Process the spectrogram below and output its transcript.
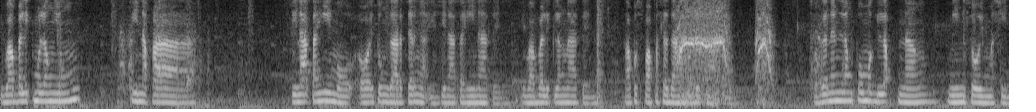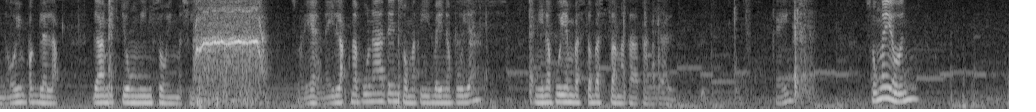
Ibabalik mo lang yung pinaka tinatahi mo, o itong garter nga, yung tinatahi natin, ibabalik lang natin, tapos papasadahan ulit natin. So, ganun lang po mag-lock ng mini sewing machine o yung paglalak gamit yung mini sewing machine. So, ayan, nailock na po natin. So, matibay na po yan. Hindi na po yan basta-basta matatanggal. Okay? So, ngayon,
